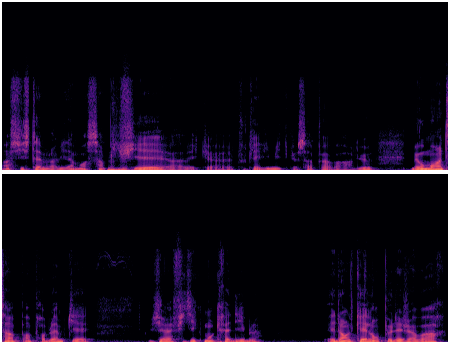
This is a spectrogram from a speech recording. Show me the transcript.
un système, alors évidemment simplifié, avec euh, toutes les limites que ça peut avoir lieu. Mais au moins, c'est un, un problème qui est, je dirais, physiquement crédible et dans lequel on peut déjà voir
